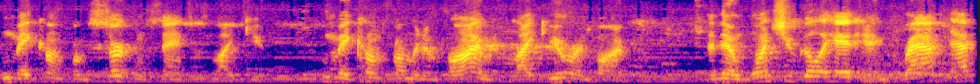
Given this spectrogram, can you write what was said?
who may come from circumstances like you, who may come from an environment like your environment. And then once you go ahead and grab that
